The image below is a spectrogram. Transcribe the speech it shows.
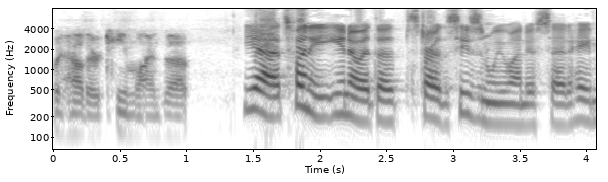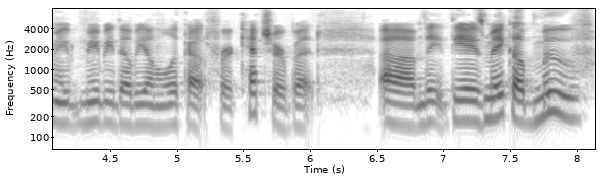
with how their team lines up. Yeah, it's funny. You know, at the start of the season, we might have said, "Hey, maybe, maybe they'll be on the lookout for a catcher," but um, the, the A's make a move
